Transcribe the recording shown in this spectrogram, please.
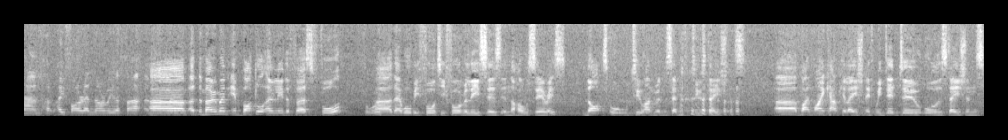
and how, how far in are we with that? And Um, at the moment, in bottle, only the first four. Four? Uh, there will be 44 releases in the whole series, not all 272 stations. Uh, by my calculation, if we did do all the stations,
